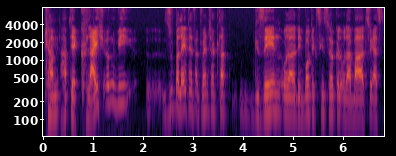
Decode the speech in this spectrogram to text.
Kam, habt ihr gleich irgendwie äh, Superlative Adventure Club gesehen oder den Baltic Sea Circle oder war zuerst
